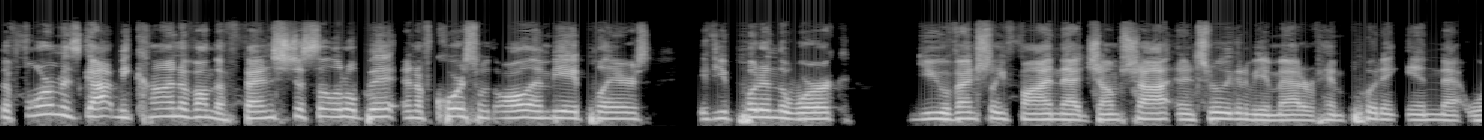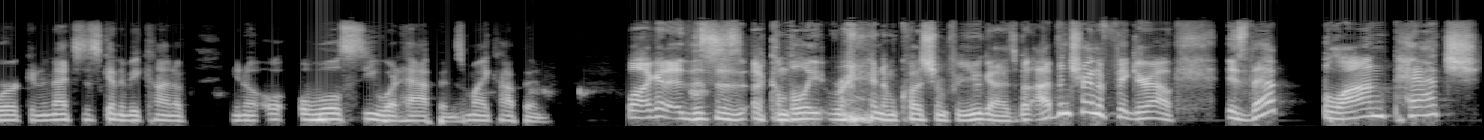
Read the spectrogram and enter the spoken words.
the form has got me kind of on the fence just a little bit. And of course, with all NBA players, if you put in the work, you eventually find that jump shot, and it's really going to be a matter of him putting in that work, and that's just going to be kind of, you know, we'll see what happens. Mike, hop in. Well, I got this is a complete random question for you guys, but I've been trying to figure out is that blonde patch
